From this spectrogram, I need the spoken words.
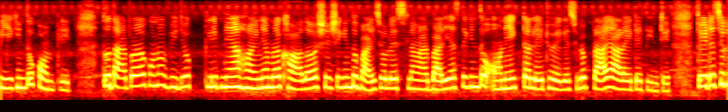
বিয়ে কিন্তু কমপ্লিট তো তারপর আর কোনো ভিডিও ক্লিপ নেওয়া হয়নি। আমরা খাওয়া দাওয়া শেষে কিন্তু বাড়ি চলে এসেছিলাম। আর বাড়ি আসতে কিন্তু অনেকটা লেট হয়ে গেছিল, প্রায় আড়াইটে, তিনটে। তো এটা ছিল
